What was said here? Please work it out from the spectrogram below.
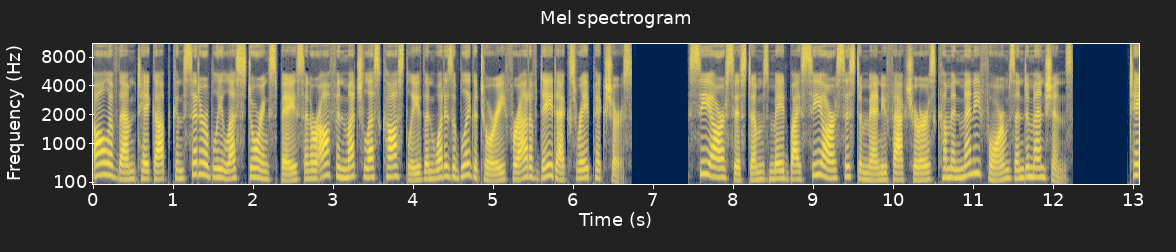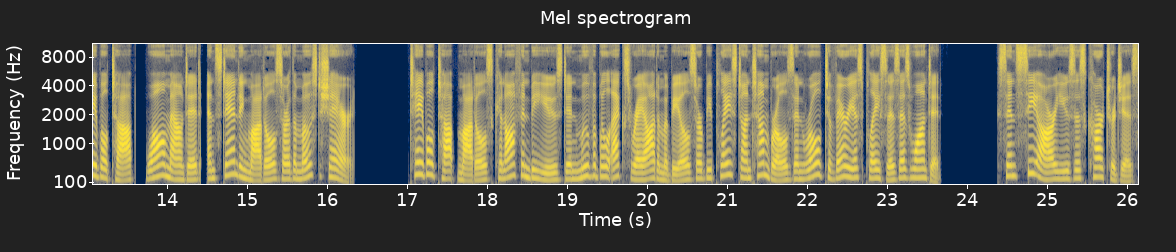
All of them take up considerably less storing space and are often much less costly than what is obligatory for out of date X ray pictures. CR systems made by CR system manufacturers come in many forms and dimensions. Tabletop, wall mounted, and standing models are the most shared. Tabletop models can often be used in movable X ray automobiles or be placed on tumbrils and rolled to various places as wanted. Since CR uses cartridges,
